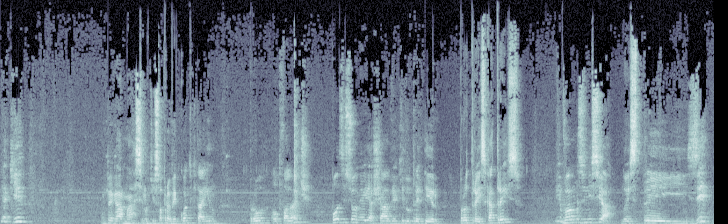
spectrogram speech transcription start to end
E aqui, vamos pegar a máxima aqui só para ver quanto que está indo pro alto-falante. Posicionei a chave aqui do treteiro pro 3K3 e vamos iniciar. Dois, três e...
